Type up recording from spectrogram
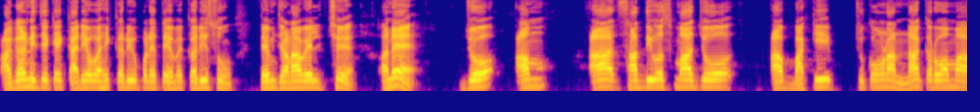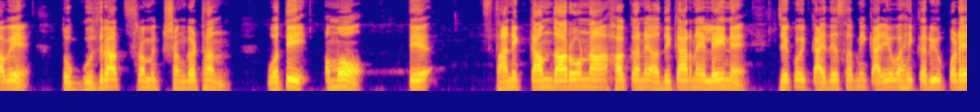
આગળની જે કંઈ કાર્યવાહી કરવી પડે તે અમે કરીશું તેમ જણાવેલ છે. અને જો આમ આ સાત દિવસમાં જો આ બાકી ચૂકવણા ના કરવામાં આવે તો ગુજરાત શ્રમિક સંગઠન વતી અમો તે સ્થાનિક કામદારોના હક અને અધિકારને લઈને જે કોઈ કાયદેસરની કાર્યવાહી કરવી પડે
